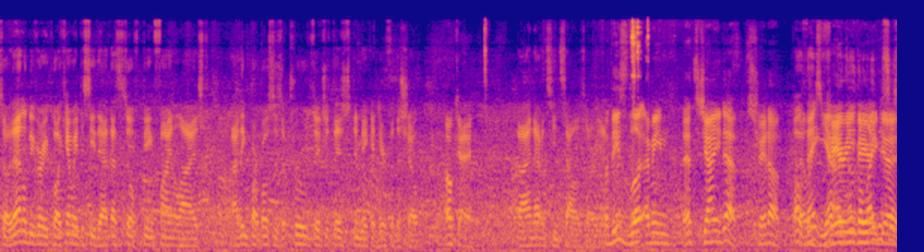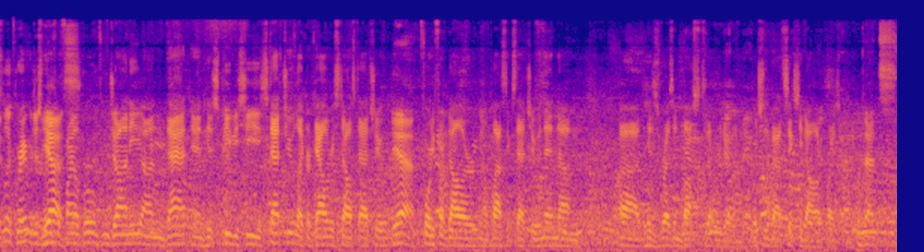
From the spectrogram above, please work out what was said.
So that'll be very cool. I can't wait to see that. That's still being finalized. I think Barbossa's approved. They just, they just didn't make it here for the show. Okay. Uh, and I haven't seen Salazar yet. But these look, I mean, that's Johnny Depp, straight up. Oh, that thank looks yeah. very, the, the very likenesses good. look great. We're just yes. for final approval from Johnny on that and his PVC statue, like our gallery style statue. Yeah. Forty-five dollar, you know, plastic statue, and then um, uh, his resin bust that we're doing, which is about sixty dollar price point. That's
